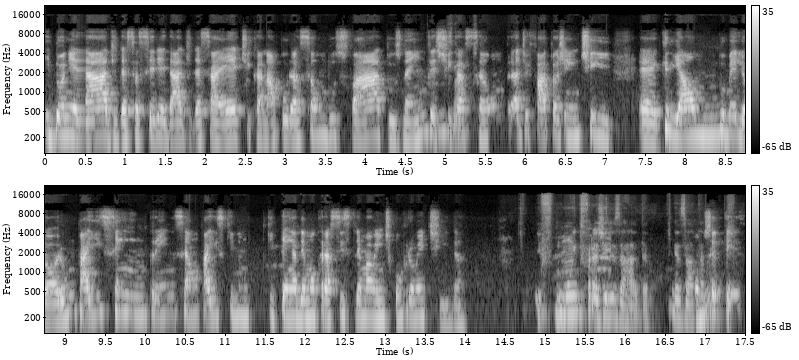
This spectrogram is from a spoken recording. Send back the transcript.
idoneidade, dessa seriedade, dessa ética na apuração dos fatos, na investigação, para de fato a gente é, criar um mundo melhor. Um país sem imprensa é um país que, não, que tem a democracia extremamente comprometida. E muito fragilizada, exatamente. Com certeza.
